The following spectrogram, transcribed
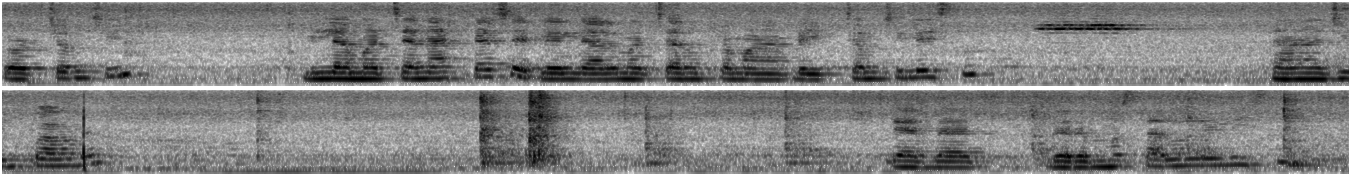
દોઢ ચમચી લીલા મરચાં નાખ્યા છે એટલે લાલ મરચાંનું પ્રમાણ આપણે એક ચમચી લઈશું. ધાણા જીરું પાવડર. ત્યારબાદ ગરમ મસાલો લઈ લઈશું.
